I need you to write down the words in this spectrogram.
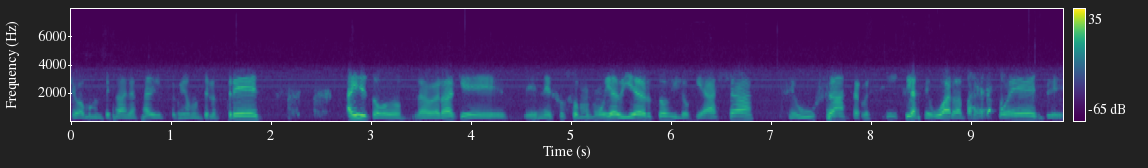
llevamos empezadas a hacer y las terminamos entre los tres. Hay de todo, la verdad que en eso somos muy abiertos y lo que haya se usa, se recicla, se guarda para después. eh,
